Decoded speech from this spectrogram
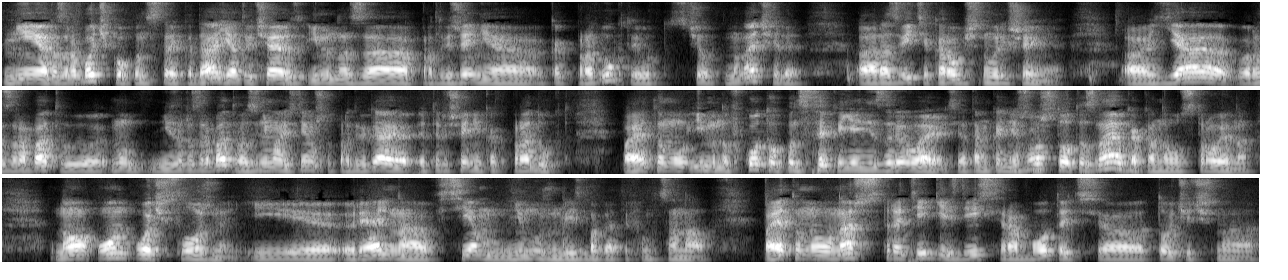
не разработчик OpenStack, да, я отвечаю именно за продвижение как продукта, и вот с чего мы начали, а, развитие коробочного решения. А, я разрабатываю, ну, не разрабатываю, а занимаюсь тем, что продвигаю это решение как продукт. Поэтому именно в код OpenStack я не зарываюсь. Я там, конечно, uh-huh. что-то знаю, как оно устроено, но он очень сложный. И реально всем не нужен весь богатый функционал. Поэтому наша стратегия здесь работать э, точечно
